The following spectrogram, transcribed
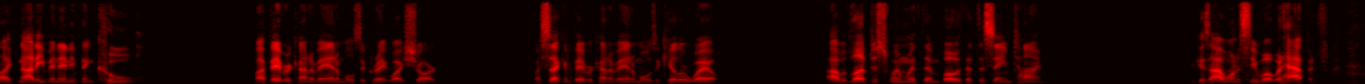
Like, not even anything cool. My favorite kind of animal is a great white shark. My second favorite kind of animal is a killer whale. I would love to swim with them both at the same time because I want to see what would happen.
